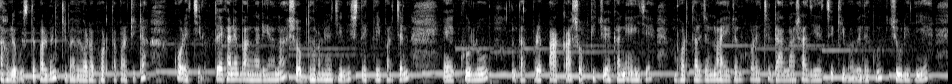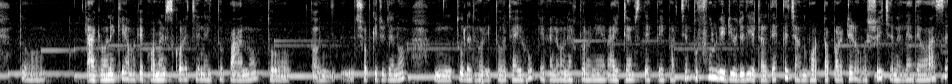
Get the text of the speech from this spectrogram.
তাহলে বুঝতে পারবেন কীভাবে ওরা ভর্তা পার্টিটা করেছিল। তো এখানে বাঙালিয়ানা সব ধরনের জিনিস দেখতেই পারছেন কুলু, তারপরে পাকা সব কিছু এখানে এই যে ভর্তার জন্য আয়োজন করেছে, ডালা সাজিয়েছে কীভাবে দেখুন চুড়ি দিয়ে। তো আগে অনেকেই আমাকে কমেন্টস করেছেন, এই তো পানও, তো সব কিছু যেন তুলে ধরি। তো যাই হোক, এখানে অনেক ধরনের আইটেমস দেখতেই পাচ্ছেন। তো ফুল ভিডিও যদি এটার দেখতে চান, ভর্তা পার্টির অবশ্যই চ্যানেলে দেওয়া আছে।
